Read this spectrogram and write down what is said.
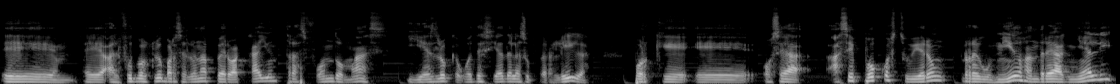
eh, eh, al Fútbol Club Barcelona, pero acá hay un trasfondo más, y es lo que vos decías de la Superliga, porque, eh, o sea, hace poco estuvieron reunidos Andrea Agnelli,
